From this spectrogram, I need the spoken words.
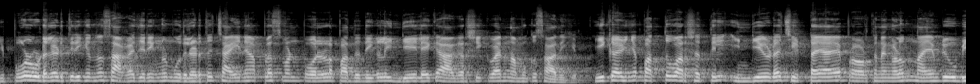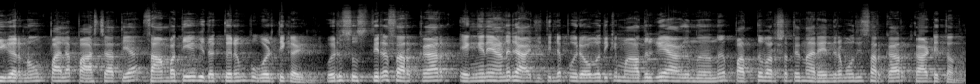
ഇപ്പോൾ ഉടലെടുത്തിരിക്കുന്ന സാഹചര്യങ്ങൾ മുതലെടുത്ത് ചൈന പ്ലസ് വൺ പോലുള്ള പദ്ധതികൾ ഇന്ത്യയിലേക്ക് ആകർഷിക്കുവാൻ നമുക്ക് സാധിക്കും. ഈ കഴിഞ്ഞ പത്ത് വർഷത്തിൽ ഇന്ത്യയുടെ ചിട്ടയായ പ്രവർത്തനങ്ങളും നയം രൂപീകരണവും പല പാശ്ചാത്യ സാമ്പത്തിക വിദഗ്ധരും പുകഴ്ത്തി കഴിഞ്ഞു. ഒരു സുസ്ഥിര സർക്കാർ എങ്ങനെയാണ് രാജ്യത്തിന്റെ പുരോഗതിക്ക് മാതൃകയാകുന്നതെന്ന് പത്ത് വർഷത്തെ നരേന്ദ്രമോദി സർക്കാർ കാട്ടിത്തന്നു.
